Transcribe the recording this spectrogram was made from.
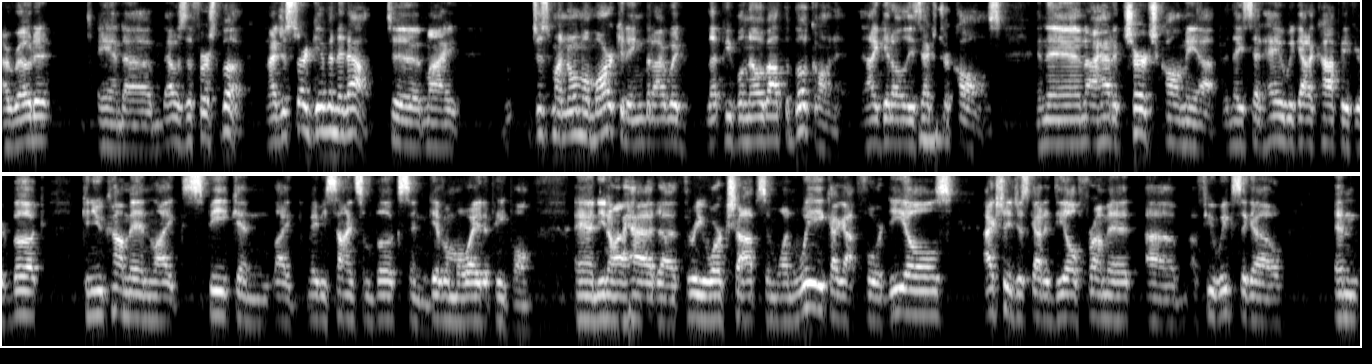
I wrote it. And um, that was the first book. And I just started giving it out to my, just my normal marketing, but I would let people know about the book on it. And I get all these extra calls. And then I had a church call me up and they said, Hey, we got a copy of your book. Can you come in, like, speak and like maybe sign some books and give them away to people? And, you know, I had uh, three workshops in one week. I got four deals. I actually just got a deal from it uh, a few weeks ago. And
